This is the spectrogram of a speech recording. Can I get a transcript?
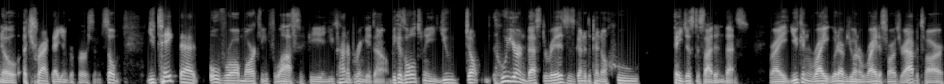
know, attract that younger person. So you take that overall marketing philosophy and you kind of bring it down because ultimately you don't who your investor is is going to depend on who they just decide to invest right you can write whatever you want to write as far as your avatar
